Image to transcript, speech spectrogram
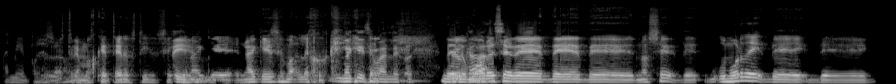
también, pues eso, Los ¿no? tres mosqueteros, tío. Si es Sí, que no hay que, no hay que irse más lejos que no hay que irse más lejos. del humor cada- ese de, de- de, no sé, de humor de, de-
